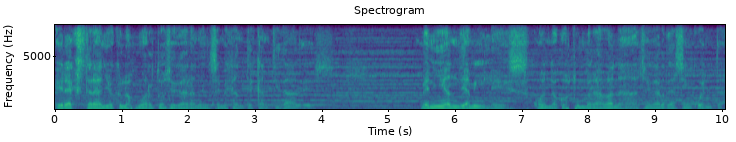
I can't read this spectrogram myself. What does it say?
Era extraño que los muertos llegaran en semejantes cantidades. Venían de a miles cuando acostumbraban a llegar de a cincuenta.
